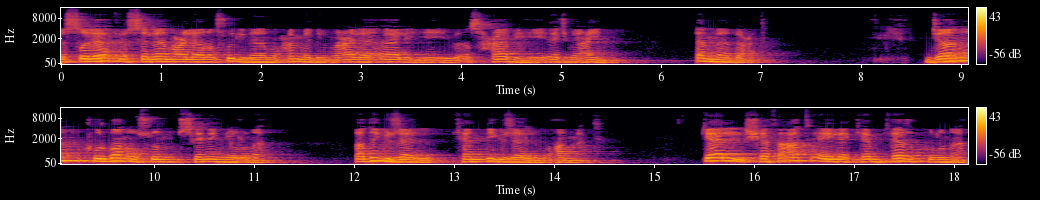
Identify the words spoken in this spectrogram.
Ve salatu vesselamu ala rasulina Muhammedin ve ala alihi ve ashabihi ecmaîn. Amma ba'd. Canım kurban olsun senin yoluna. Adı güzel, kendi güzel Muhammed. Gel şefaat eyle kemter kuluna.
